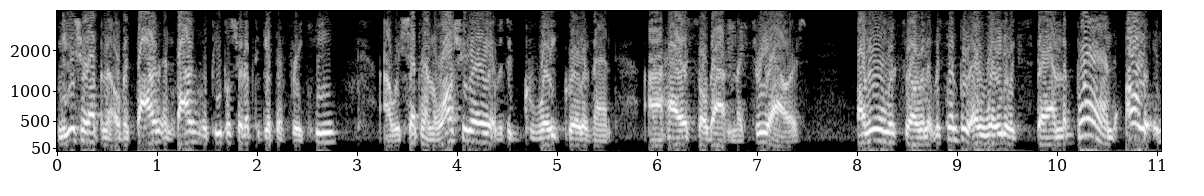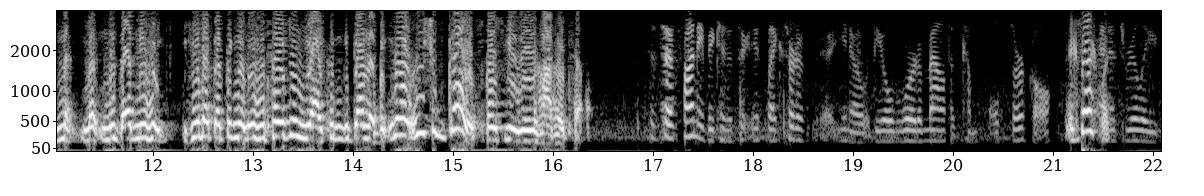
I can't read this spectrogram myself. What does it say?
The media showed up, and over thousands and thousands of people showed up to get their free key. Uh, we shut down the Wall Street area. It was a great, great event. Uh, Harrah's sold out in like three hours. Everyone was thrilled, and it was simply a way to expand the brand. Oh, that, that new, hear about that thing that new hotel's in? Yeah, I couldn't get down there, but you know what? We should go. It's supposed to be a really hot hotel. It's so funny because it's it's like sort of uh, you know the old word of mouth has come full circle. Exactly. And it's really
